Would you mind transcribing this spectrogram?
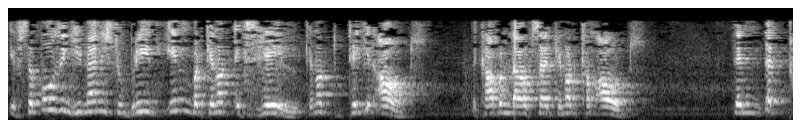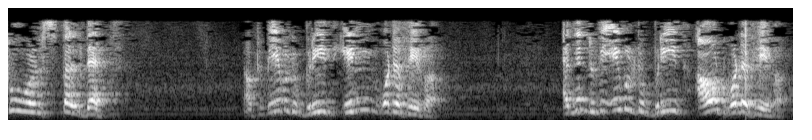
if supposing he managed to breathe in but cannot exhale, cannot take it out, the carbon dioxide cannot come out, then that too will spell death. Now to be able to breathe in, what a favor. And then to be able to breathe out, what a favor.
